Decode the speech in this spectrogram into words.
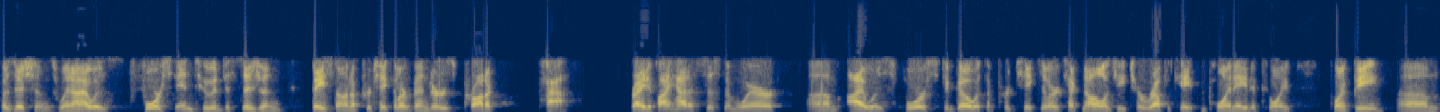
positions when I was forced into a decision based on a particular vendor's product path. Right? If I had a system where um, I was forced to go with a particular technology to replicate from point A to point point B, um,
